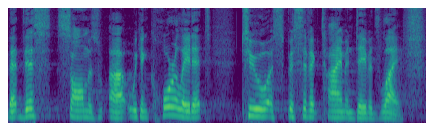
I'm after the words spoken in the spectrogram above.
that this psalm is, uh, we can correlate it to a specific time in David's life.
